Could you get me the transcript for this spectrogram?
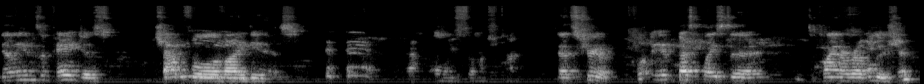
millions of pages chock full of ideas. Only so much time. That's true. Best place to, to plan a revolution,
